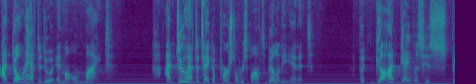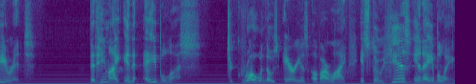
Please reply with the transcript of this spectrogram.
I don't have to do it in my own might. I do have to take a personal responsibility in it. But God gave us His Spirit that He might enable us to grow in those areas of our life. It's through His enabling,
